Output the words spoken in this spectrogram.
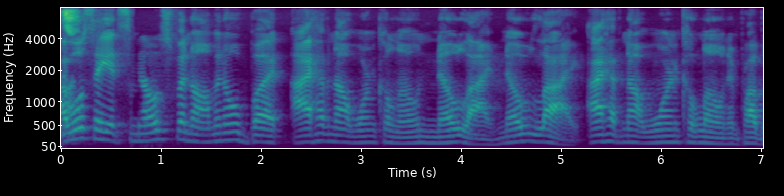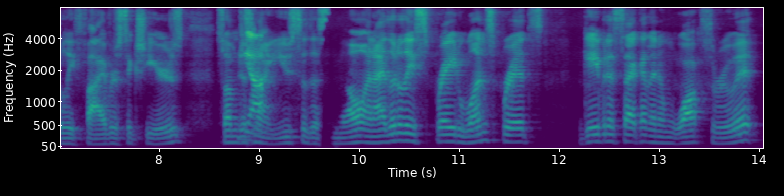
I will say it smells phenomenal, but I have not worn cologne. No lie, no lie. I have not worn cologne in probably five or six years, so I'm just Yeah. not used to the smell. And I literally sprayed one spritz, gave it a second, then walked through it,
